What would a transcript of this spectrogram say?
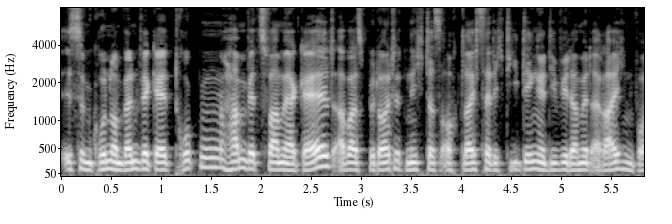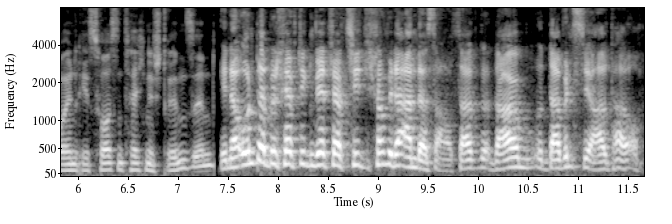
ist im Grunde genommen, wenn wir Geld drucken, haben wir zwar mehr Geld, aber es bedeutet nicht, dass auch gleichzeitig die Dinge, die wir damit erreichen wollen, ressourcentechnisch drin sind. In der unterbeschäftigten Wirtschaft sieht es schon wieder anders aus. Da, da, da willst du ja halt auch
